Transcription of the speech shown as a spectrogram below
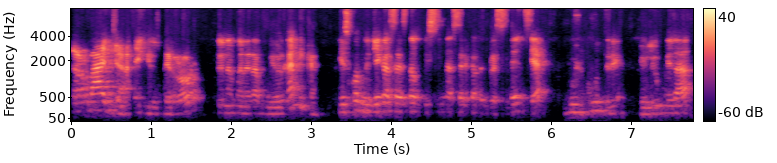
raya en el terror de una manera muy orgánica. Y es cuando llegas a esta oficina cerca de presidencia, muy cutre, de humedad,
